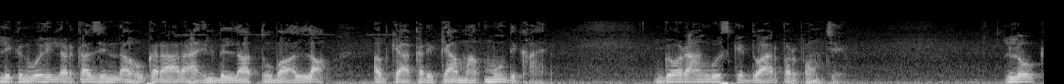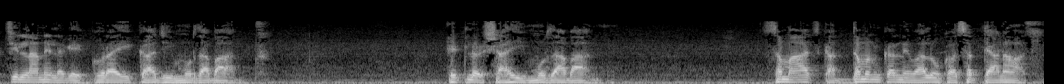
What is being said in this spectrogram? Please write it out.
लेकिन वही लड़का ज़िंदा होकर आ रहा है। इल्बिल्ला तोबा अल्लाह। अब क्या करे, क्या मुँह दिखाए। गौरांग उसके द्वार पर पहुँचे। लोग चिल्लाने लगे, गुराई, काजी, मुर्दाबाद। हिटलर शाही, मुर्दाबाद। समाज का दमन करने वालों का सत्यानाश।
